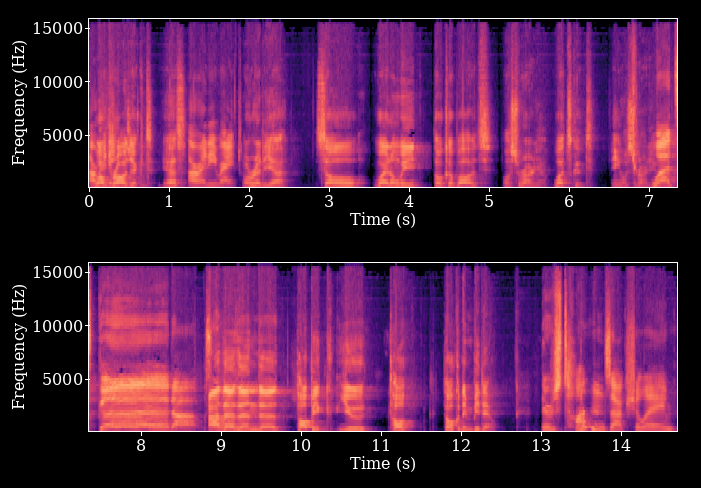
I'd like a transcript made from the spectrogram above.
Already. what project yes? Already right. Already yeah. So why don't we talk about Australia? What's good in Australia? What's good? Uh, other than the topic you talk talked in video. There's tons actually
